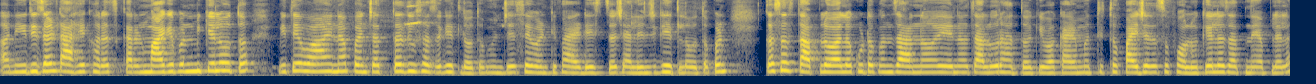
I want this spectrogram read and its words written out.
आणि रिझल्ट आहे खरंच कारण मागे पण मी केलं होतं. मी तेव्हा आहे ना पंच्याहत्तर दिवसाचं घेतलं होतं म्हणजे सेवन्टी फाय डेजचं चॅलेंज घेतलं होतं. पण कसं असतं आपलंवालं कुठं पण जाणं येणं चालू राहतं किंवा काय मग तिथं पाहिजे तसं फॉलो केलं जात नाही आपल्याला.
